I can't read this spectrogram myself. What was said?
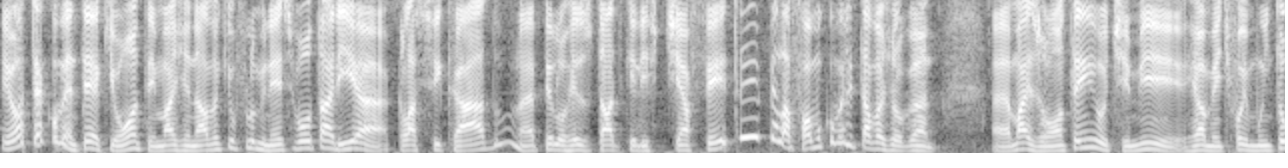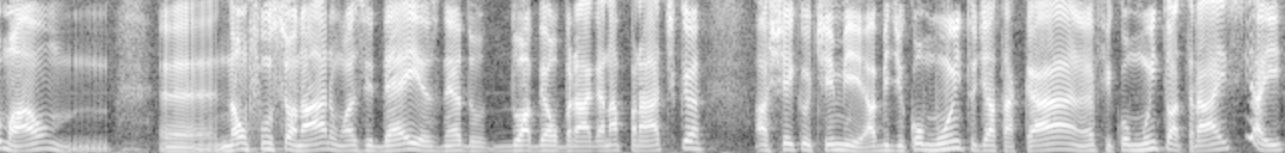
Eu até comentei aqui ontem, imaginava que o Fluminense voltaria classificado, né, pelo resultado que ele tinha feito e pela forma como ele estava jogando. É, mas ontem o time realmente foi muito mal, é, não funcionaram as ideias né, do, do Abel Braga na prática. Achei que o time abdicou muito de atacar, né, ficou muito atrás e aí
